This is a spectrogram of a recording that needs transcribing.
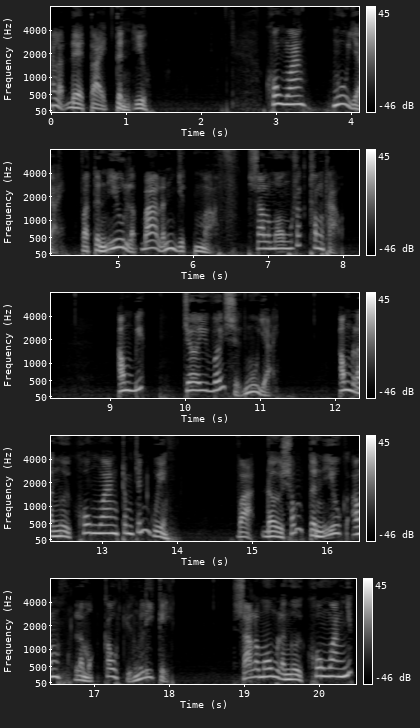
hay là đề tài tình yêu. Khôn ngoan, ngu dại và tình yêu là ba lĩnh vực mà Salomon rất thông thạo. Ông biết chơi với sự ngu dại. Ông là người khôn ngoan trong chính quyền, và đời sống tình yêu của ông là một câu chuyện ly kỳ. Salomon là người khôn ngoan nhất,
